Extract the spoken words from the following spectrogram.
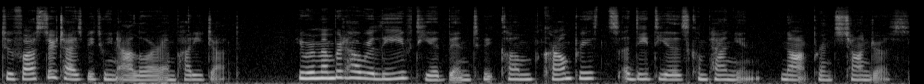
to foster ties between Alor and Parijat. He remembered how relieved he had been to become Crown Prince Aditya's companion, not Prince Chandra's.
